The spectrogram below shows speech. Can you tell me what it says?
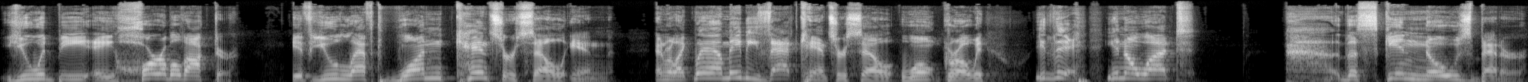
You would be a horrible doctor if you left one cancer cell in and we're like, well, maybe that cancer cell won't grow. You know what? The skin knows better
